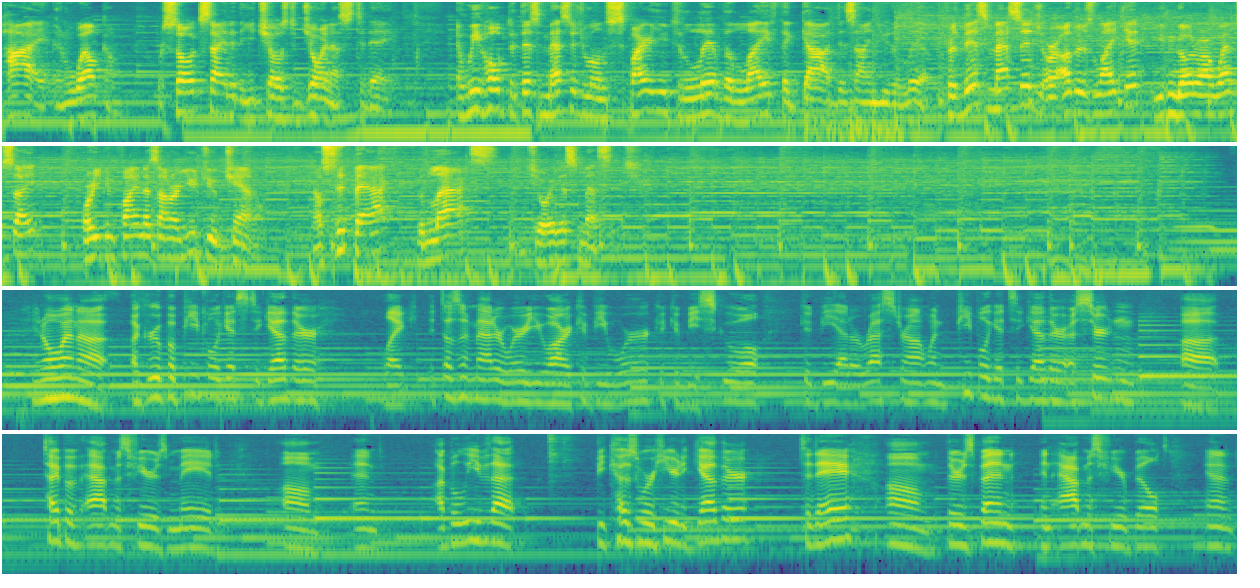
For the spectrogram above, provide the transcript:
Hi, and welcome. We're so excited that you chose to join us today. And we hope that this message will inspire you to live the life that God designed you to live. For this message or others like it, you can go to our website or you can find us on our YouTube channel. Now sit back, relax, enjoy this message. You know, when a, a group of people gets together, like, doesn't matter where you are. It could be work, it could be school, it could be at a restaurant. When people get together, a certain uh, type of atmosphere is made. Um, and I believe that because we're here together today, um, there's been an atmosphere built. And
